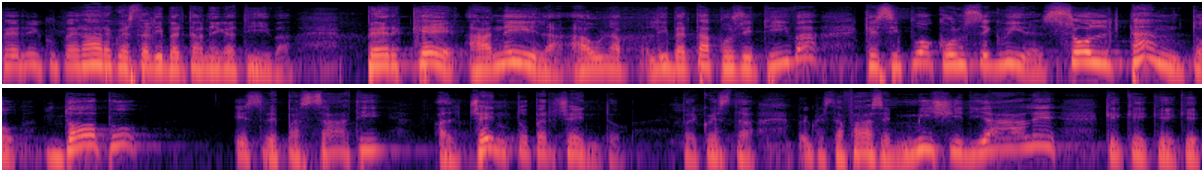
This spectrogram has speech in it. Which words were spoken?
per recuperare questa libertà negativa? perché anela a una libertà positiva che si può conseguire soltanto dopo essere passati al 100% per questa, per questa fase micidiale che, che, che,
